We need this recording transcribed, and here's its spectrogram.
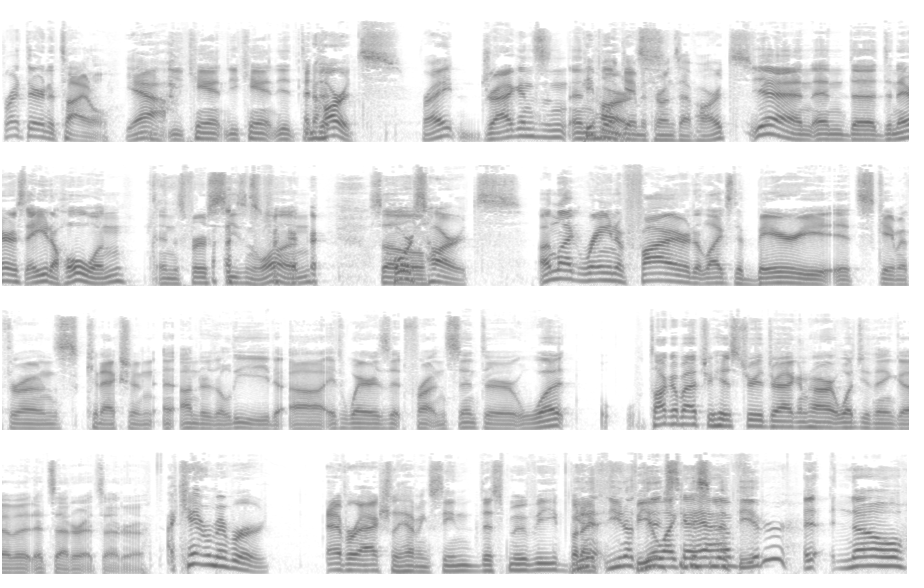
right there in the title. Yeah. you, you can't you can't it, and the- hearts, right? dragons and, and People hearts. in Game of Thrones have hearts. Yeah, and and uh, Daenerys ate a whole one in this first season one. So Horse hearts. Unlike Reign of Fire, that likes to bury its Game of Thrones connection uh, under the lead, uh, it wears it front and center. What? Talk about your history of Dragonheart. What do you think of it, et cetera, et cetera. I can't remember ever actually having seen this movie, but you, I you know, feel you like see I this have. in the theater. Uh, no,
